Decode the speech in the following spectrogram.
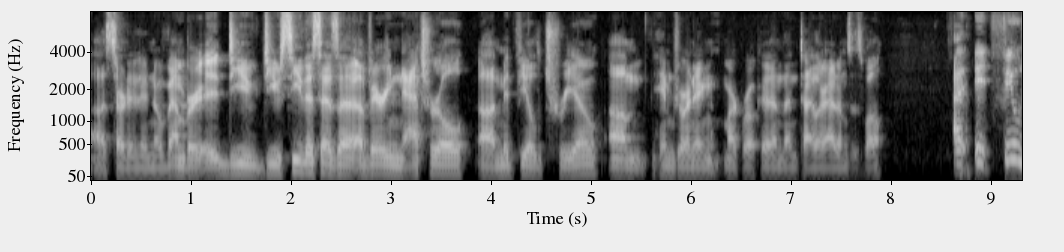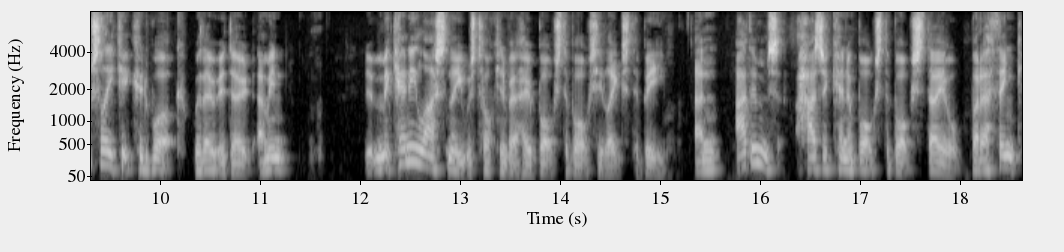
uh, started in November. Uh, do you do you see this as a, a very natural uh, midfield trio? Um, him joining Marc Roca and then Tyler Adams as well. I, it feels like it could work without a doubt. I mean, McKennie last night was talking about how box to box he likes to be. And Adams has a kind of box to box style, but I think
